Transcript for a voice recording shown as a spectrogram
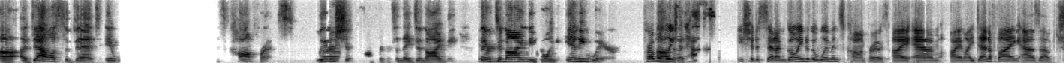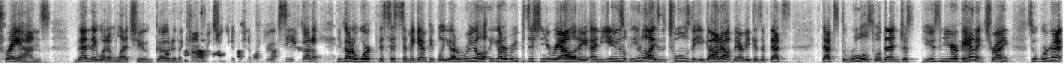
uh, a Dallas event. It was conference, leadership uh, conference, and they denied me. They're denying me going anywhere. Probably uh, you should have said i'm going to the women's conference i am i'm identifying as a trans then they would have let you go to the conference. You would have been approved. See, you've got to you've got to work the system again, people. You got to real you got to reposition your reality and use utilize the tools that you got out there because if that's that's the rules. Well, then just use them to your advantage, right? So we're gonna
